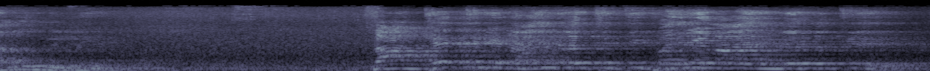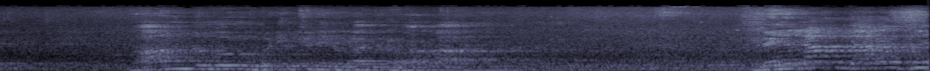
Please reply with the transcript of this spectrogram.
அதுவும் இல்லை. நான் கேட்கிறேன் ஐந்து லட்சத்தி பதினேழாயிரம் பேருக்கு ஆண்டுதோறும் மடிக்கணி வழங்குற வரலாறு. இதையெல்லாம் இந்த அரசு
